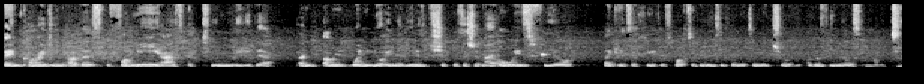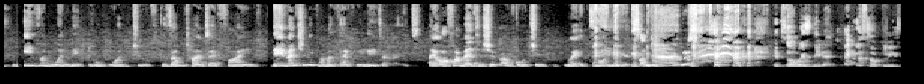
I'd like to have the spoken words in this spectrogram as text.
encouraging others, for me as a team leader, and I mean, when you're in a leadership position, I always feel like it's a huge responsibility for me to make sure the other females in my team, even when they don't want to, because sometimes I find they eventually come and thank me later, right? I offer mentorship and coaching where it's not needed sometimes. it's always needed. So please,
